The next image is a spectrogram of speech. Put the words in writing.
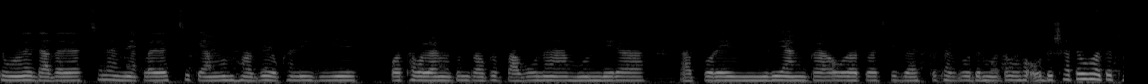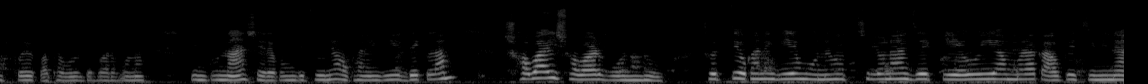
তোমাদের দাদা যাচ্ছে না, আমি একলা যাচ্ছি, কেমন হবে? ওখানে গিয়ে কথা বলার মতন কাউকে পাবো না, মন্দিরা, তারপরে রিয়াঙ্কা, ওরা তো আজকে ব্যস্ত থাকবে, ওদের মতো, ওদের সাথেও হয়তো ঠিক করে কথা বলতে পারব না। কিন্তু না, সেরকম কিছুই না। ওখানে গিয়ে দেখলাম সবাই সবার বন্ধু। সত্যি ওখানে গিয়ে মনে হচ্ছিল না যে কেউই আমরা কাউকে চিনি না,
